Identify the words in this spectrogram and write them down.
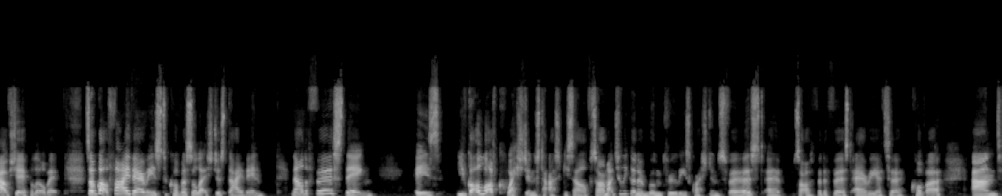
out of shape a little bit. So, I've got five areas to cover, so let's just dive in. Now, the first thing is you've got a lot of questions to ask yourself. So I'm actually going to run through these questions first, uh, sort of for the first area to cover. And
